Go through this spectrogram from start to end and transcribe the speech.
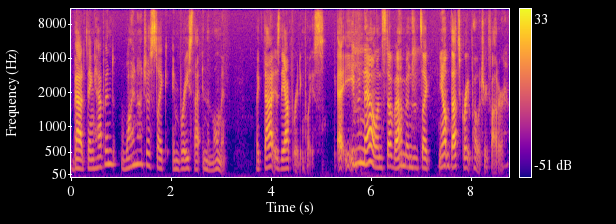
bad thing happened, why not just like embrace that in the moment? Like that is the operating place. Uh, even now when stuff happens, it's like, you know, that's great poetry fodder.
